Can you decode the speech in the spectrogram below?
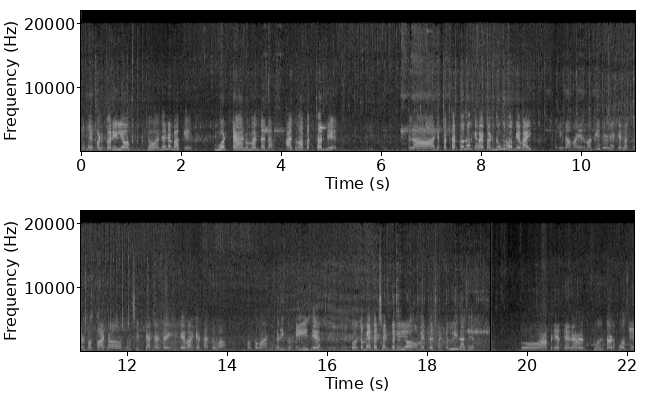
તમે પણ કરી લ્યો. જો છે ને બાકી, મોટા હનુમાન દાદા, હાથમાં પથ્થર છે. એટલે અને પથ્થર તો ન કહેવાય, પણ ડુંગરો કહેવાય. એટલે રામાયણમાં કહે છે ને કે લક્ષ્મણ ભગવાન મૂર્છિત હતા તો લેવા ગયા હતા દવા. ભગવાન ખડીબુટી ઈ છે. તો તમે દર્શન કરી લો અમે દર્શન કરી લીધા છે. તો આપણે અત્યારે હવે ફૂલ તડકો છે.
